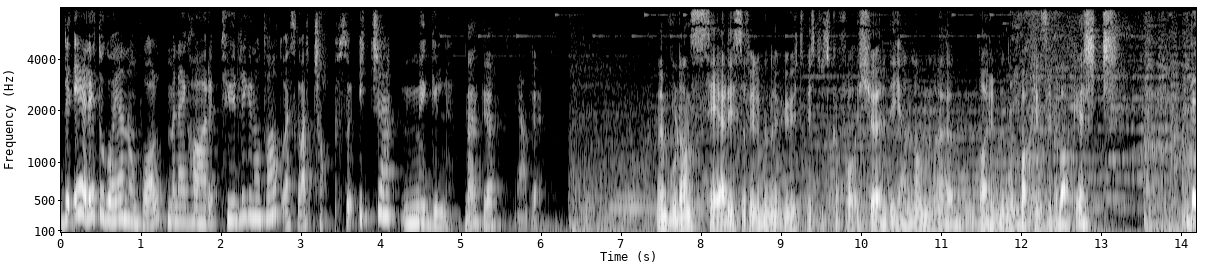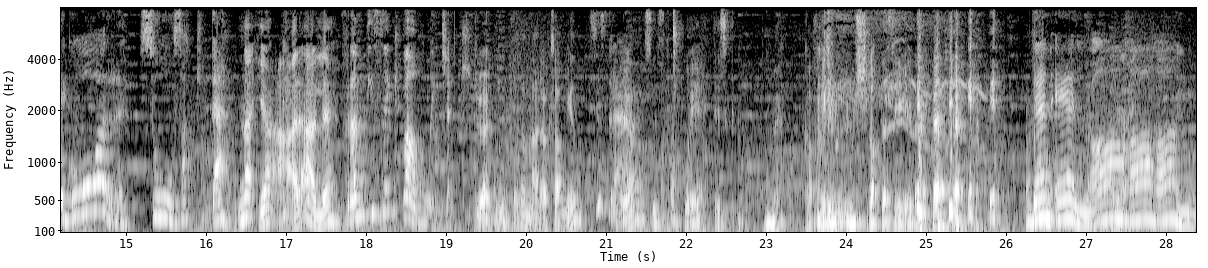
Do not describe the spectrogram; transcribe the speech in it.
Det er litt å gå gjennom, Pål, men jeg har tydelige notat, og jeg skal være kjapp. Så ikke mygl. Nei, greit. Ja. greit. Men hvordan ser disse filmene ut hvis du skal få kjøre de gjennom eh, Barmen og Bakken sitter bakerst? Det går så sakte. Nei, jeg er ærlig. Du er god på den der aksenten. Syns du det? Ja, jeg syns det. Poetisk møkkafilm. Unnskyld at jeg sier det. Den er lang.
